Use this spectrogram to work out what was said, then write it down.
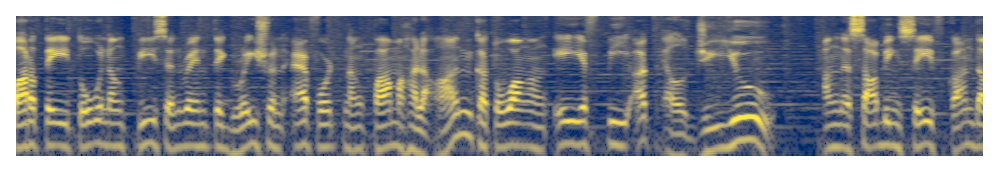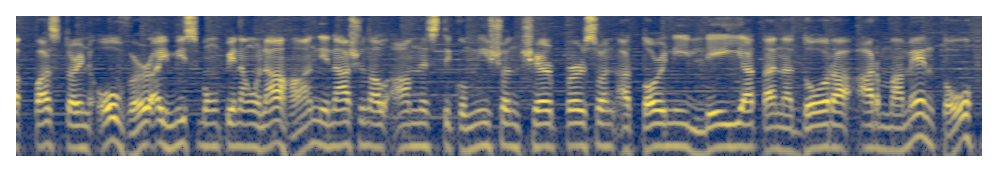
Parte ito ng peace and reintegration effort ng pamahalaan katuwang ang AFP at LGU. Ang nasabing safe conduct pass turnover ay mismong pinangunahan ni National Amnesty Commission Chairperson Attorney Leia Tanadora Armamento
